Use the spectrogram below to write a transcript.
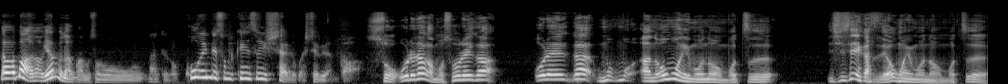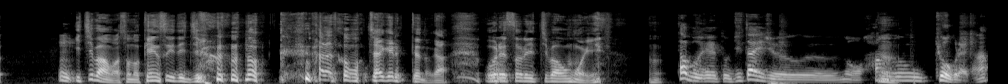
だからまあ、ヤブなんかもその、なんていうの、公園でその懸垂したりとかしてるやんか。そう、俺だからもうそれが、俺がも、も、あの、重いものを持つ、私生活で重いものを持つ、うん一番はその懸垂で自分の 体を持ち上げるっていうのが、俺それ一番重い。多分、えっ、と、自体重の半分強ぐらいか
